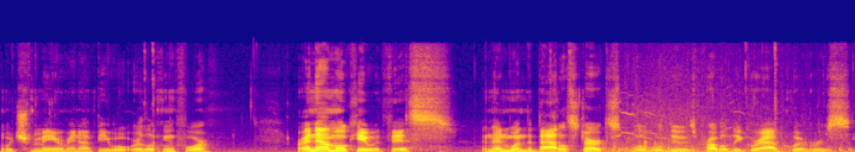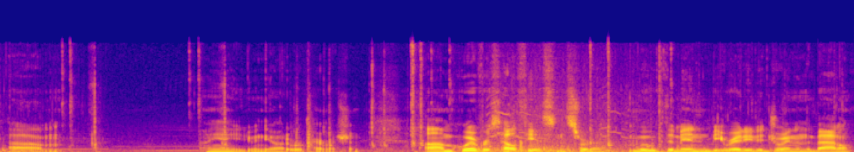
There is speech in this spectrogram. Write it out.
which may or may not be what we're looking for. Right now, I'm okay with this. And then when the battle starts, what we'll do is probably grab whoever's... Um, oh, yeah, you're doing the auto repair mission. Um, whoever's healthiest and sort of move them in and be ready to join in the battle.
